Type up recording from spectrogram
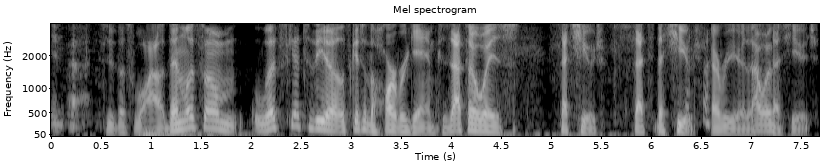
Impact. Dude, that's wild. Then let's um let's get to the uh, let's get to the Harvard game because that's always that's huge. That's that's huge every year. That's was- that's huge.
